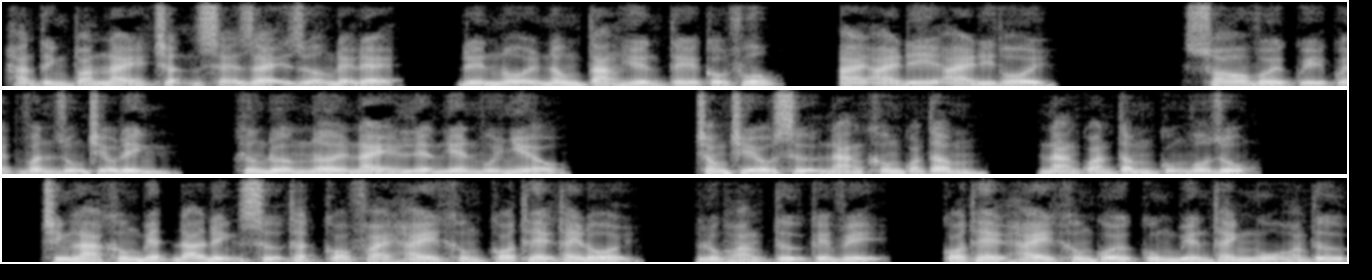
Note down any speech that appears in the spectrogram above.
hắn tính toán này trận sẽ dạy dưỡng đệ đệ, đến nỗi nông tang hiến tế cầu phúc, ai ai đi ai đi thôi. So với quỷ quyệt vân dũng triều đình, khương đường nơi này liền yên vui nhiều. Trong chiều sự nàng không quan tâm, nàng quan tâm cũng vô dụng. Chính là không biết đã định sự thật có phải hay không có thể thay đổi, lục hoàng tử kế vị, có thể hay không cuối cùng biến thành ngũ hoàng tử.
